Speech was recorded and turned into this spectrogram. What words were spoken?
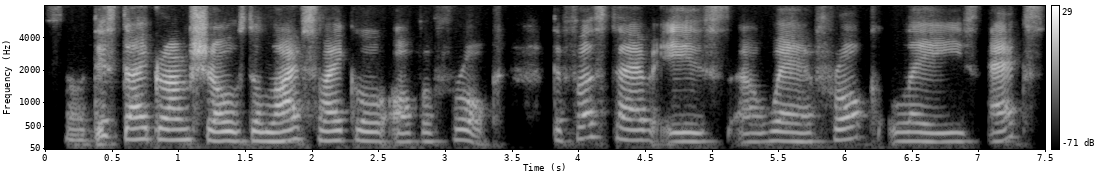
So this diagram shows the life cycle of a frog. The first step is uh, where frog lays eggs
